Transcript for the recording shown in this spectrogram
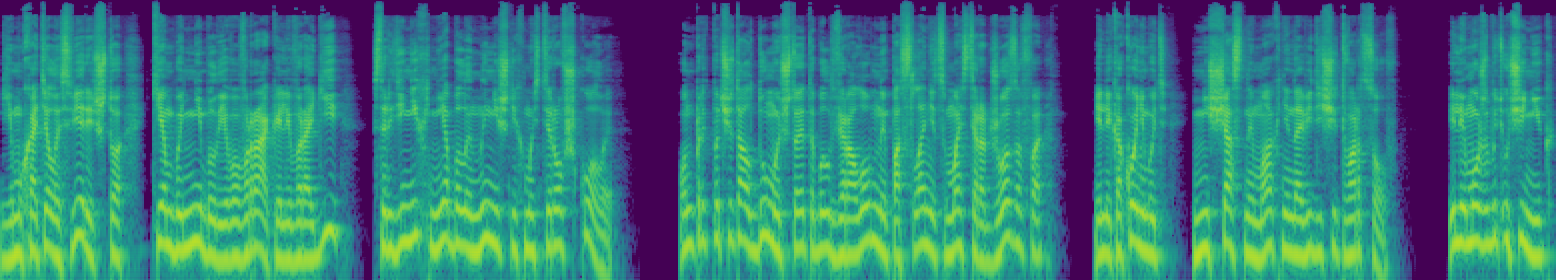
Ему хотелось верить, что кем бы ни был его враг или враги, среди них не было нынешних мастеров школы. Он предпочитал думать, что это был вероломный посланец мастера Джозефа или какой-нибудь несчастный маг, ненавидящий творцов. Или, может быть, ученик,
